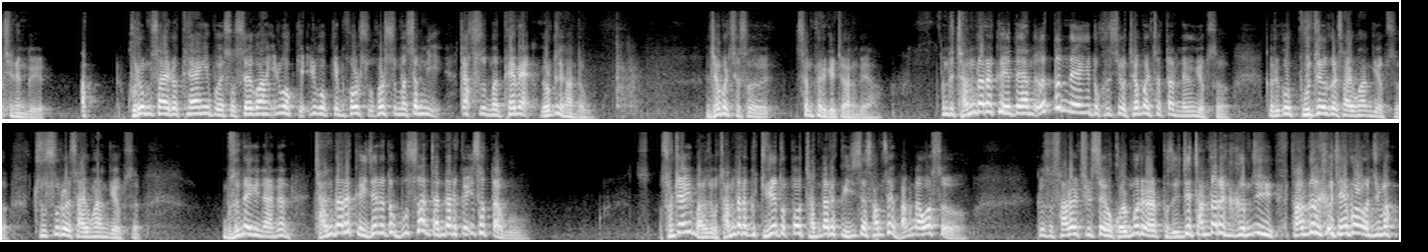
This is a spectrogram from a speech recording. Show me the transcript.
치는 거예요. 아, 구름 사이로 태양이 보여서 서광 일곱 개, 일곱 개면 홀수, 홀수면 승리, 짝수면 패배, 이렇게 생각한다고. 점을 쳐서 승패를 결정하는 거야. 근데 잔다르크에 대한 어떤 내용에도 그렇지 점을 쳤다는 내용이 없어. 그리고 부적을 사용한 게 없어. 주수를 사용한 게 없어. 무슨 얘기냐면 잔다르크 이전에도 무수한 잔다르크가 있었다고. 솔직하게 말하죠. 잔다르크 뒤에도 또 잔다르크 2세, 3세 막 나왔어. 그래서 살을 7세가 골머리를 앓아서 이제 잔다르크 금지, 잔다르크 제발 오지 마.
